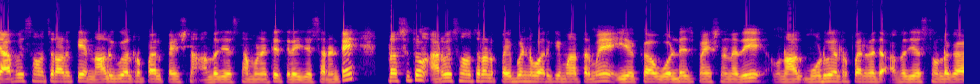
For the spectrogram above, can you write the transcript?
యాభై సంవత్సరాలకే నాలుగు వేల రూపాయల పెన్షన్ అందజేస్తామని అయితే తెలియజేశారంటే ప్రస్తుతం అరవై సంవత్సరాలు పైబడిన వారికి మాత్రమే ఈ యొక్క ఓల్డేజ్ పెన్షన్ అనేది నాలుగు మూడు వేల రూపాయలు అనేది అందజేస్తుండగా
